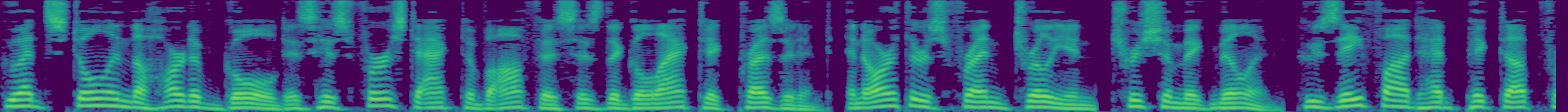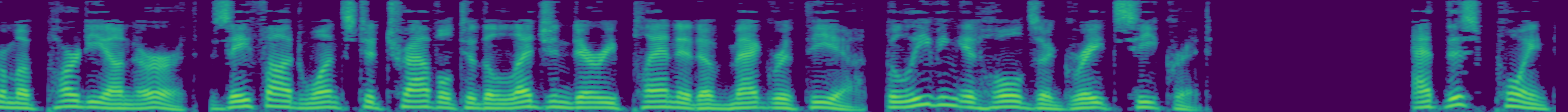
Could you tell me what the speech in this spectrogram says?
who had stolen the Heart of Gold as his first act of office as the Galactic President, and Arthur's friend Trillian Tricia McMillan, who Zaphod had picked up from a party on Earth. Zaphod wants to travel to the legendary planet of Magrathea, believing it holds a great secret. At this point,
